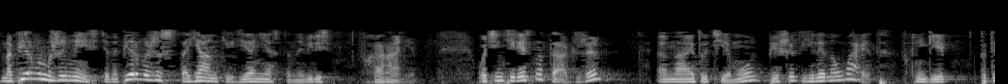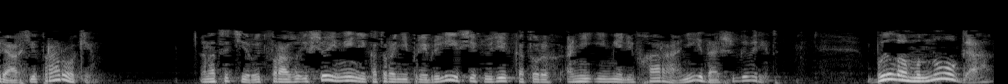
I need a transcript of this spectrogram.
на первом же месте, на первой же стоянке, где они остановились в Харане. Очень интересно также на эту тему пишет Елена Уайт в книге «Патриархи и пророки». Она цитирует фразу «И все имение, которое они приобрели, и всех людей, которых они имели в Харане», и дальше говорит «Было много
